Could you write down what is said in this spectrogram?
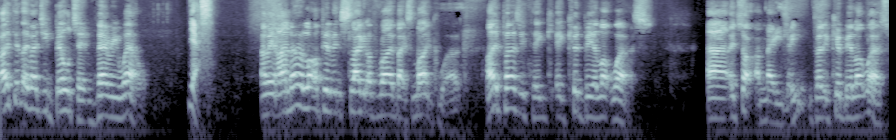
I think they've actually built it very well. Yes. I mean, I know a lot of people have been slagging off Ryback's mic work. I personally think it could be a lot worse. Uh, it's not amazing, but it could be a lot worse.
